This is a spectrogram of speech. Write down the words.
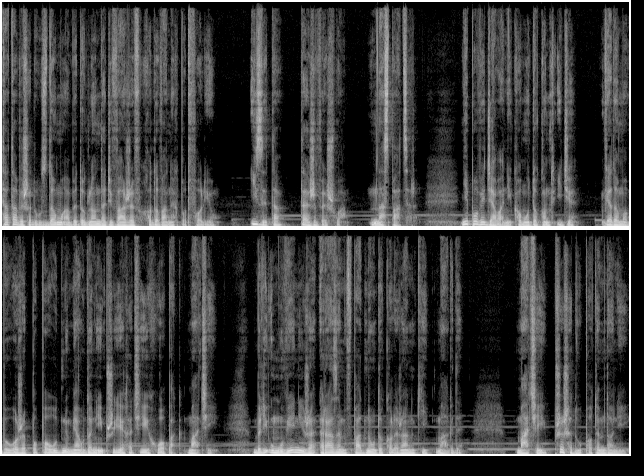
Tata wyszedł z domu, aby doglądać warzyw hodowanych pod folią. Izyta też wyszła na spacer. Nie powiedziała nikomu, dokąd idzie. Wiadomo było, że po południu miał do niej przyjechać jej chłopak, Maciej. Byli umówieni, że razem wpadną do koleżanki Magdy. Maciej przyszedł potem do niej,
